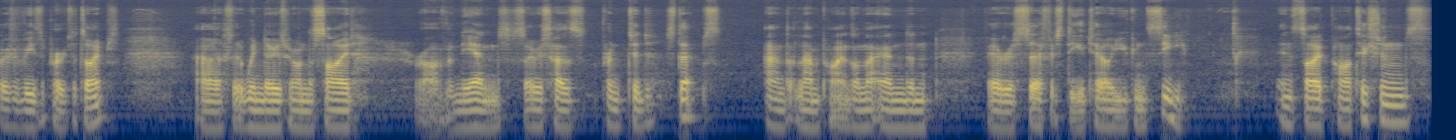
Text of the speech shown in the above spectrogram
both of these are prototypes. Uh, so the windows are on the side rather than the ends. So this has printed steps and lamp irons on that end and various surface detail you can see. Inside partitions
